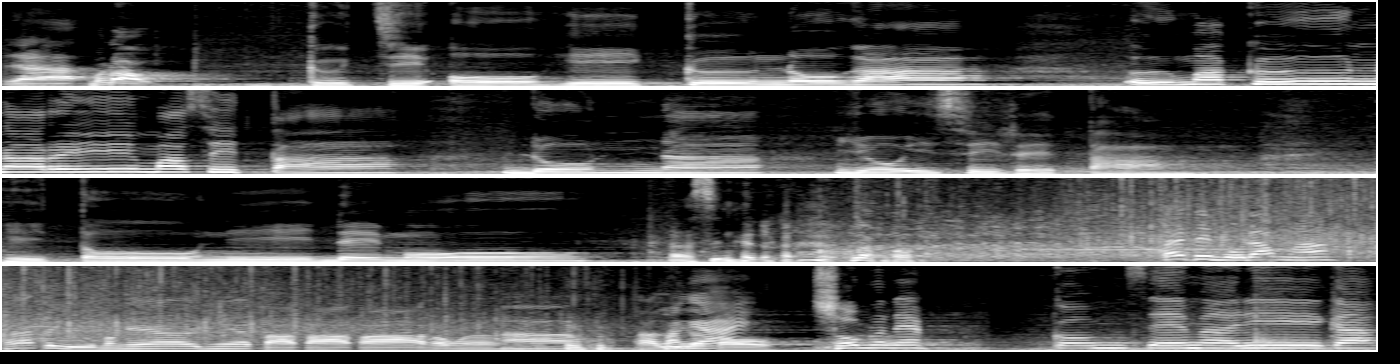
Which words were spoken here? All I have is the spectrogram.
dạ. Bắt đầu 口を引くのがうまくなりましたどんな酔いしれた人にでも à, xin hết trái tim mùa đông hả? Hát cái gì mà nghe nghe tà tà tà không à, à. bạn gái sớm lên em. Kom se marika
